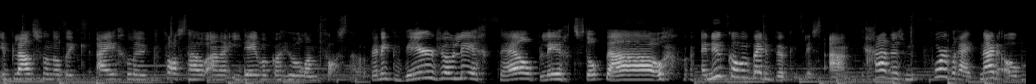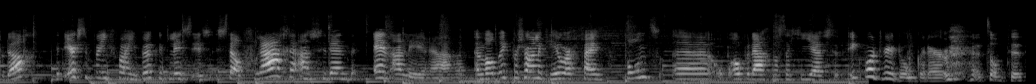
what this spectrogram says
In plaats van dat ik eigenlijk vasthoud aan een idee wat ik al heel lang vasthoud. Ben ik weer zo licht? Help, licht, stop nou. En nu komen we bij de bucketlist aan. Je gaat dus voorbereid naar de open dag. Het eerste puntje van je bucketlist is stel vragen aan studenten en aan leraren. En wat ik persoonlijk heel erg fijn vond uh, op open dagen was dat je juist... Ik word weer donkerder. Top dit.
